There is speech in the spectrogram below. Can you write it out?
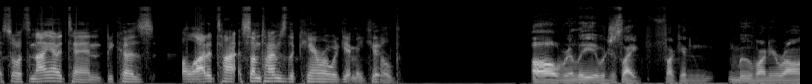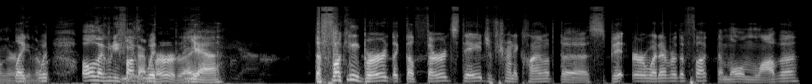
so it's a nine out of ten because a lot of time, sometimes the camera would get me killed. Oh, really? It would just like fucking move on you wrong, or Like with- oh, like when you fought that With- bird, right? Yeah. The fucking bird, like the third stage of trying to climb up the spit or whatever the fuck, the molten lava.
